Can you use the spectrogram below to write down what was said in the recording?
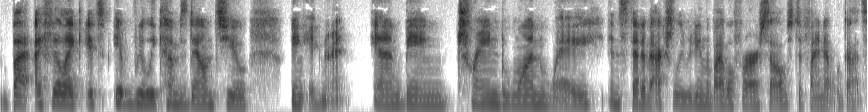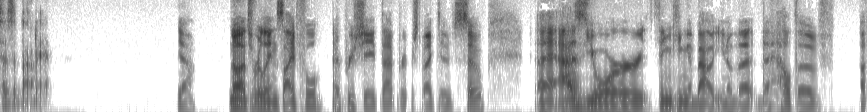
But I feel like it's it really comes down to being ignorant and being trained one way instead of actually reading the Bible for ourselves to find out what God says about it. Yeah. No, that's really insightful. I appreciate that perspective. So, uh, as you're thinking about, you know, the the health of a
